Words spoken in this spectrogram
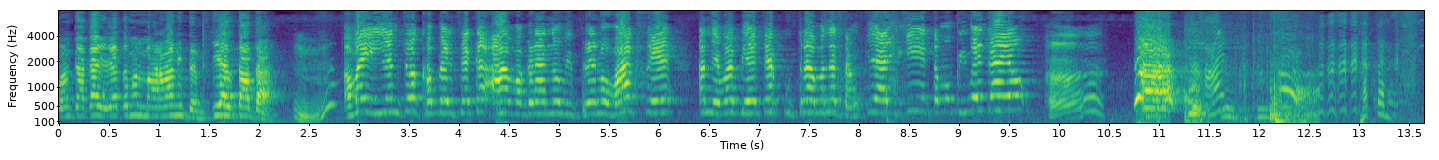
પણ કાકા એરા તમને મારવાની ધમકી આલતા હતા. હવે ઈયન જો ખબર છે કે આ વગડાનો વિફરેલો વાઘ છે અને એવા બે ચાર કૂતરા મને ધમકી આલી છે તમે બીવાઈ જાયો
